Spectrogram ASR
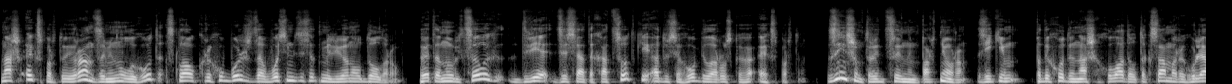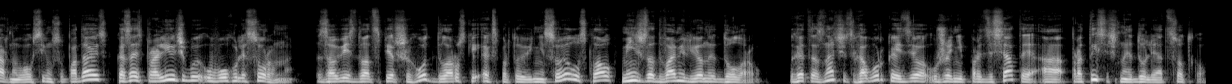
Наш экспорт у Іран за мінулы год склаў крыху больш за 80 мільёнаў долараў. Гэта 0,2соткі ад усяго беларускага экспорту з іншым традыцыйным партнёрам з якім падыходы наших уладаў таксама рэгулярна ва ўсім супадаюць казаць пра лічбы увогуле сорамна. За ўвесь 21 год беларускі экспорт у венесуэлу склаў менш за 2 мільёны долараў Гэта значыць гаворка ідзе уже не пра дзясятыя а пра тысячныя долі адсоткаў.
